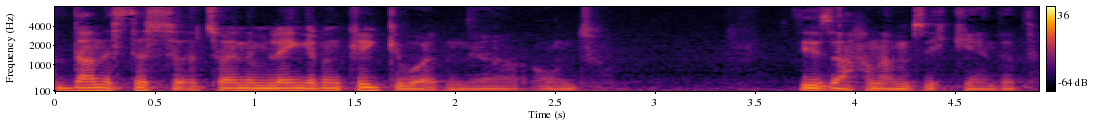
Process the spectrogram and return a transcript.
Dann ist das zu einem längeren Krieg geworden, ja. Und die Sachen haben sich geändert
